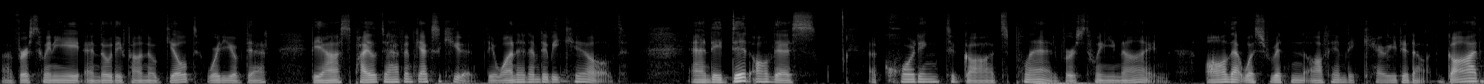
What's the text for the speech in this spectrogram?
Uh, verse 28 And though they found no guilt worthy of death, they asked Pilate to have him executed. They wanted him to be killed. And they did all this according to God's plan. Verse 29 all that was written of him, they carried it out. God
